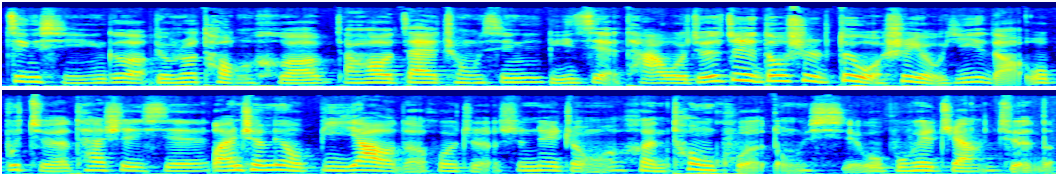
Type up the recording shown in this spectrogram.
进行一个，比如说统合，然后再重新理解它。我觉得这些都是对我是有益的。我不觉得它是一些完全没有必要的，或者是那种很痛苦的东西。我不会这样觉得。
